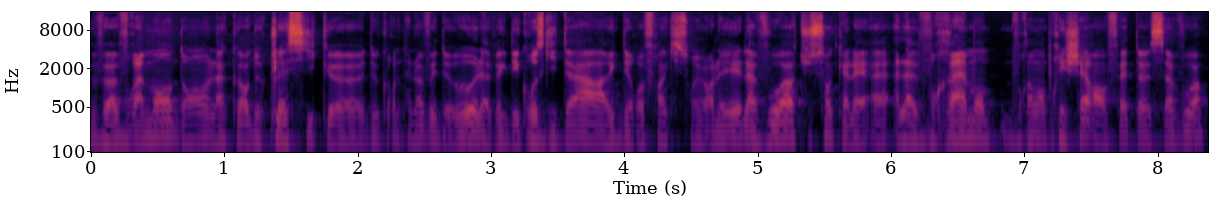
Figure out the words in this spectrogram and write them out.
va vraiment dans l'accord de classique euh, de Courtney Love et de Hall, avec des grosses guitares, avec des refrains qui sont hurlés. La voix, tu sens qu'elle a, vraiment, vraiment pris cher, en fait, euh, sa voix,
